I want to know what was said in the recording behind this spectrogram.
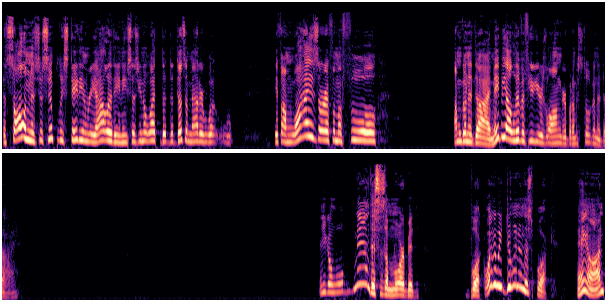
And Solomon is just simply stating reality, and he says, you know what? It doesn't matter what if I'm wise or if I'm a fool, I'm going to die. Maybe I'll live a few years longer, but I'm still going to die. And you go, well, man, this is a morbid book. What are we doing in this book? Hang on.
